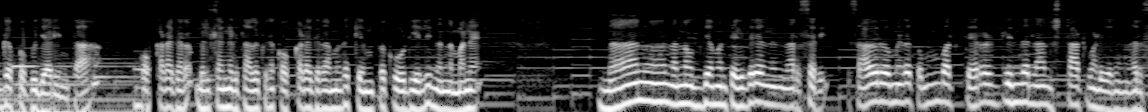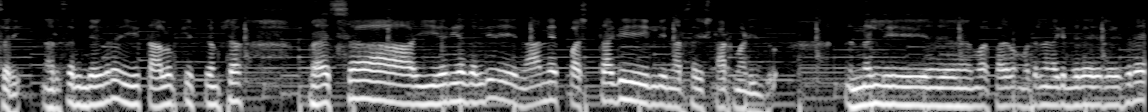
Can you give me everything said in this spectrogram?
ಉಗ್ಗಪ್ಪ ಪೂಜಾರಿ ಅಂತ. ಕೊಕ್ಕಡ ಗ್ರ, ಬೆಳ್ತಂಗಡಿ ತಾಲೂಕಿನ ಕೊಕ್ಕಡ ಗ್ರಾಮದ ಕೆಂಪಕೋಡಿಯಲ್ಲಿ ನನ್ನ ಮನೆ. ನಾನು ನನ್ನ ಉದ್ಯಮ ಅಂತ ಹೇಳಿದರೆ ನರ್ಸರಿ. ಸಾವಿರದ ಒಂಬೈನೂರ ತೊಂಬತ್ತೆರಡರಿಂದ ನಾನು ಸ್ಟಾರ್ಟ್ ಮಾಡಿದ್ದೇನೆ ನರ್ಸರಿ. ನರ್ಸರಿ ಅಂತ ಹೇಳಿದರೆ ಈ ತಾಲೂಕಿನ ಅಂಶ ಪ್ರಾಯಶಃ ಈ ಏರಿಯಾದಲ್ಲಿ ನಾನೇ ಫಸ್ಟಾಗಿ ಇಲ್ಲಿ ನರ್ಸರಿ ಸ್ಟಾರ್ಟ್ ಮಾಡಿದ್ದು. ನನ್ನಲ್ಲಿ ಮೊದಲನೇದಾಗಿ ಹೇಳಿದರೆ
